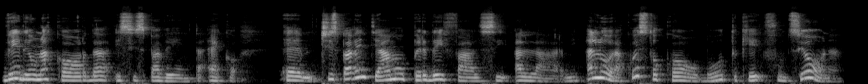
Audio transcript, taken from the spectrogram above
vede una corda e si spaventa. Ecco, eh, ci spaventiamo per dei falsi allarmi. Allora, questo cobot che funziona,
